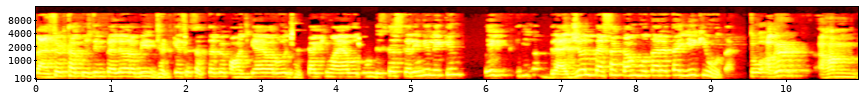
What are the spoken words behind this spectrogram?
पैंसठ था कुछ दिन पहले और अभी झटके से सत्तर पे पहुँच गया है और वो झटका क्यों आया वो तो हम डिस्कस करेंगे लेकिन एक ये जो ग्रेजुअल पैसा कम होता रहता है ये क्यों होता है? तो अगर हम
